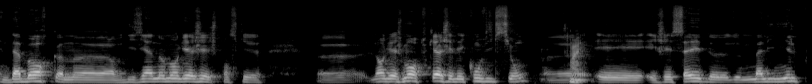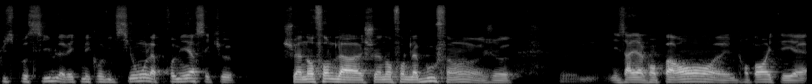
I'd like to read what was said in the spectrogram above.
d'abord comme, euh, vous disiez, un homme engagé. Je pense que l'engagement, en tout cas, j'ai des convictions et, et j'essaye de, de m'aligner le plus possible avec mes convictions. La première, c'est que je suis un enfant de la, je suis un enfant de la bouffe. Hein. Je, mes arrière-grands-parents, mes grands-parents étaient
